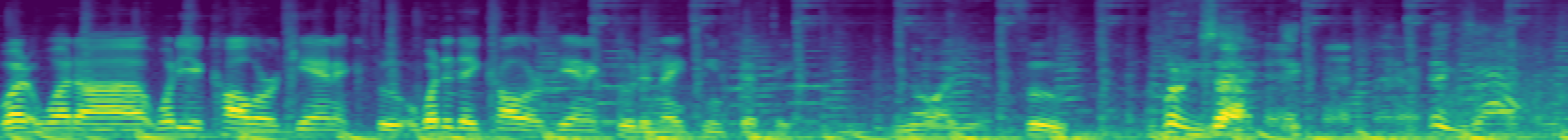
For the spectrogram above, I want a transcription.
What, what, uh, what do you call organic food? What did they call organic food in 1950? No idea. Food. exactly. exactly.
